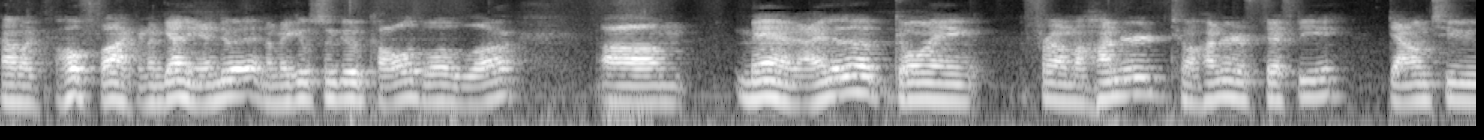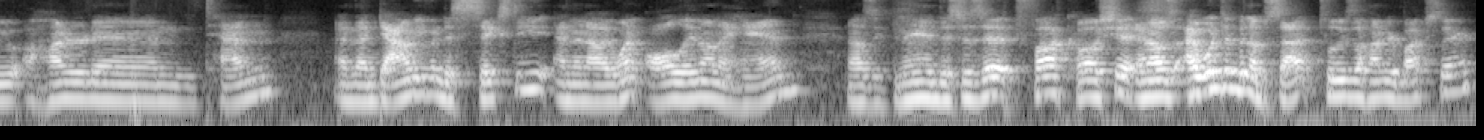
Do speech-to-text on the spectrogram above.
And I'm like, oh fuck, and I'm getting into it, and I'm making some good calls, blah blah blah. Um, man, I ended up going from 100 to 150 down to 110, and then down even to 60, and then I went all in on a hand, and I was like, man, this is it. Fuck, oh shit, and I was I wouldn't have been upset to lose 100 bucks there,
